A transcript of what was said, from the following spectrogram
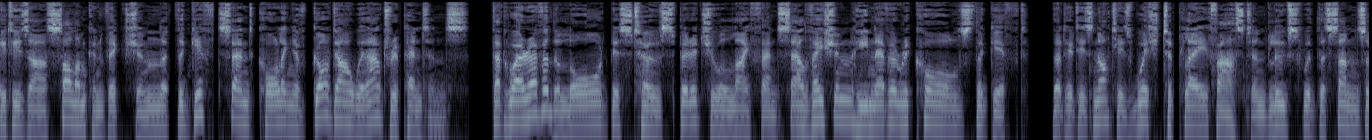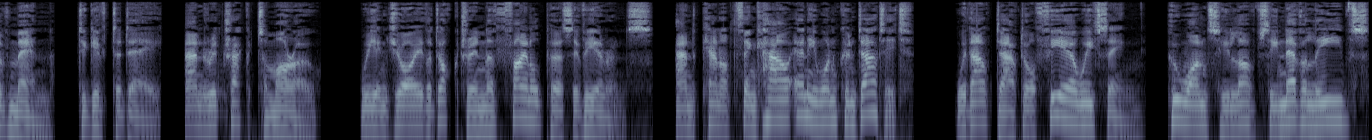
It is our solemn conviction that the gifts and calling of God are without repentance, that wherever the Lord bestows spiritual life and salvation he never recalls the gift, that it is not his wish to play fast and loose with the sons of men, to give today, and retract tomorrow. We enjoy the doctrine of final perseverance, and cannot think how anyone can doubt it. Without doubt or fear we sing, who once he loves he never leaves,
